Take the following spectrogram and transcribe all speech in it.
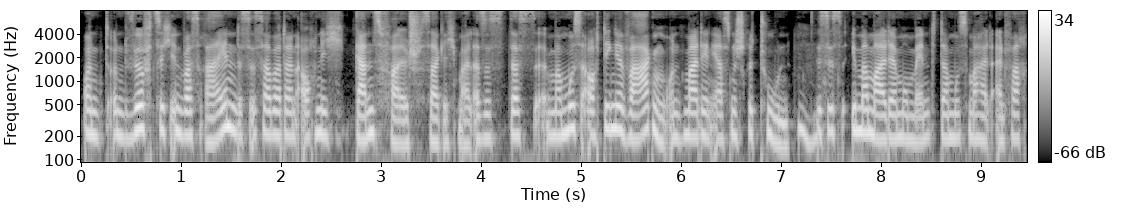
und, und wirft sich in was rein. Das ist aber dann auch nicht ganz falsch, sage ich mal. Also es, das, man muss auch Dinge wagen und mal den ersten Schritt tun. Mhm. Es ist immer mal der Moment, da muss man halt einfach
